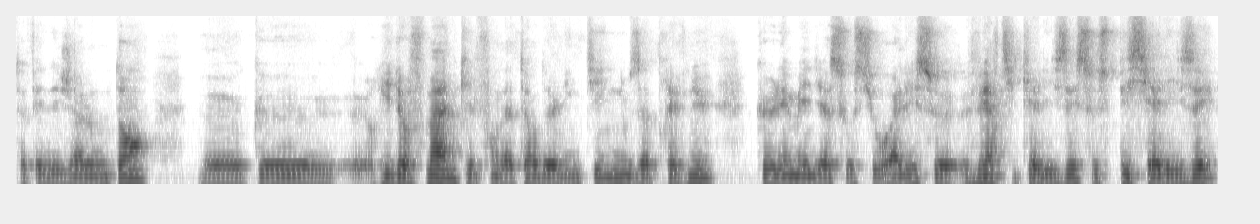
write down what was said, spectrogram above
Ça fait déjà longtemps euh, que euh, Reid Hoffman, qui est le fondateur de LinkedIn, nous a prévenu que les médias sociaux allaient se verticaliser, se spécialiser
